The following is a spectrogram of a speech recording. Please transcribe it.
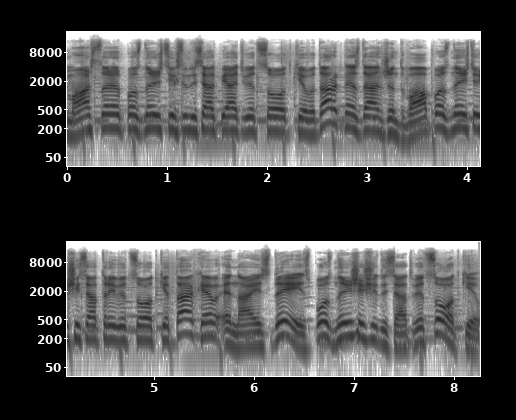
Remastered по знижці 75%, Darkness Dungeon 2 по знижці 63% та Have a Nice Days по знижці 60%.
